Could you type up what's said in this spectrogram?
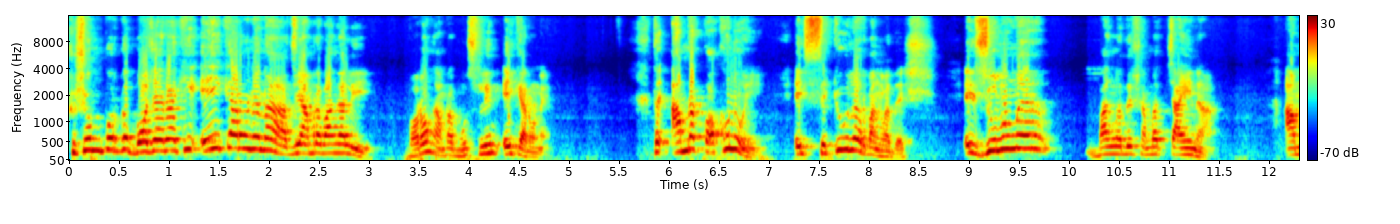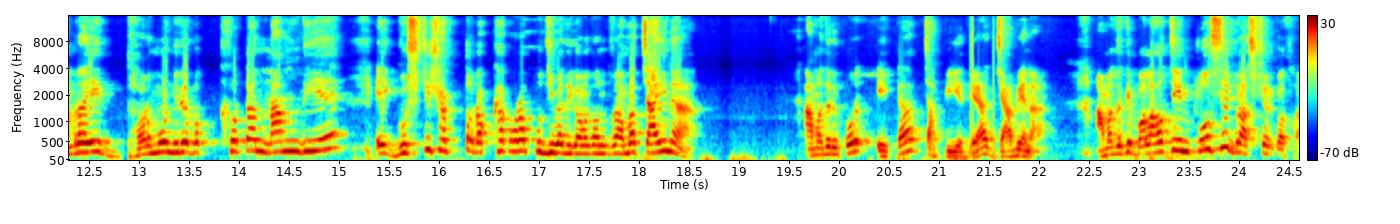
সুসম্পর্ক বজায় রাখি এই কারণে না যে আমরা বাঙালি, বরং আমরা মুসলিম এই কারণে। তাই আমরা কখনোই এই সেকুলার বাংলাদেশ, এই জুলুমের বাংলাদেশ আমরা চাই না। আমরা এই ধর্ম নিরপেক্ষতার নাম দিয়ে এই গোষ্ঠী স্বার্থ রক্ষা করা পুঁজিবাদী গণতন্ত্র আমরা চাই না। আমাদের উপর এটা চাপিয়ে দেয়া যাবে না। আমাদেরকে বলা হচ্ছে ইনক্লুসিভ রাষ্ট্রের কথা।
